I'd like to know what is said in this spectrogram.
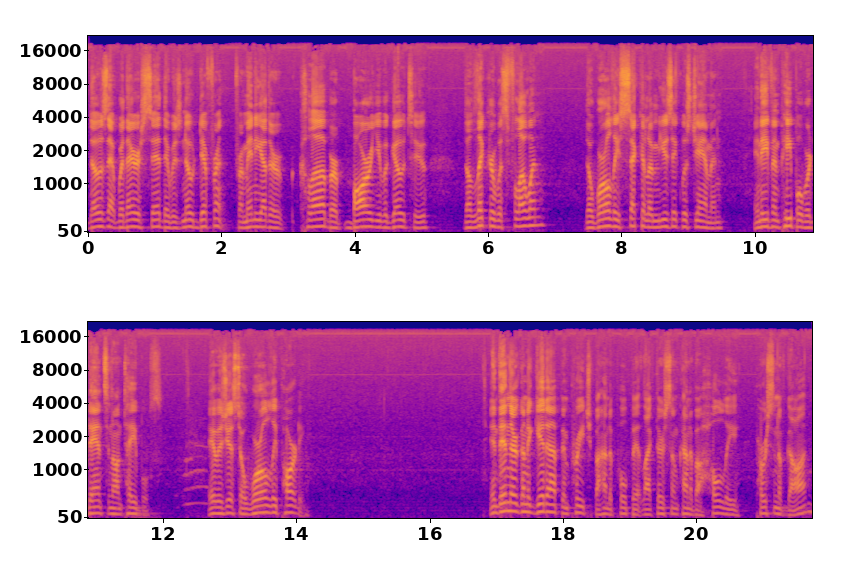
those that were there said there was no different from any other club or bar you would go to. The liquor was flowing, the worldly secular music was jamming, and even people were dancing on tables. It was just a worldly party. And then they're going to get up and preach behind a pulpit like there's some kind of a holy person of God.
